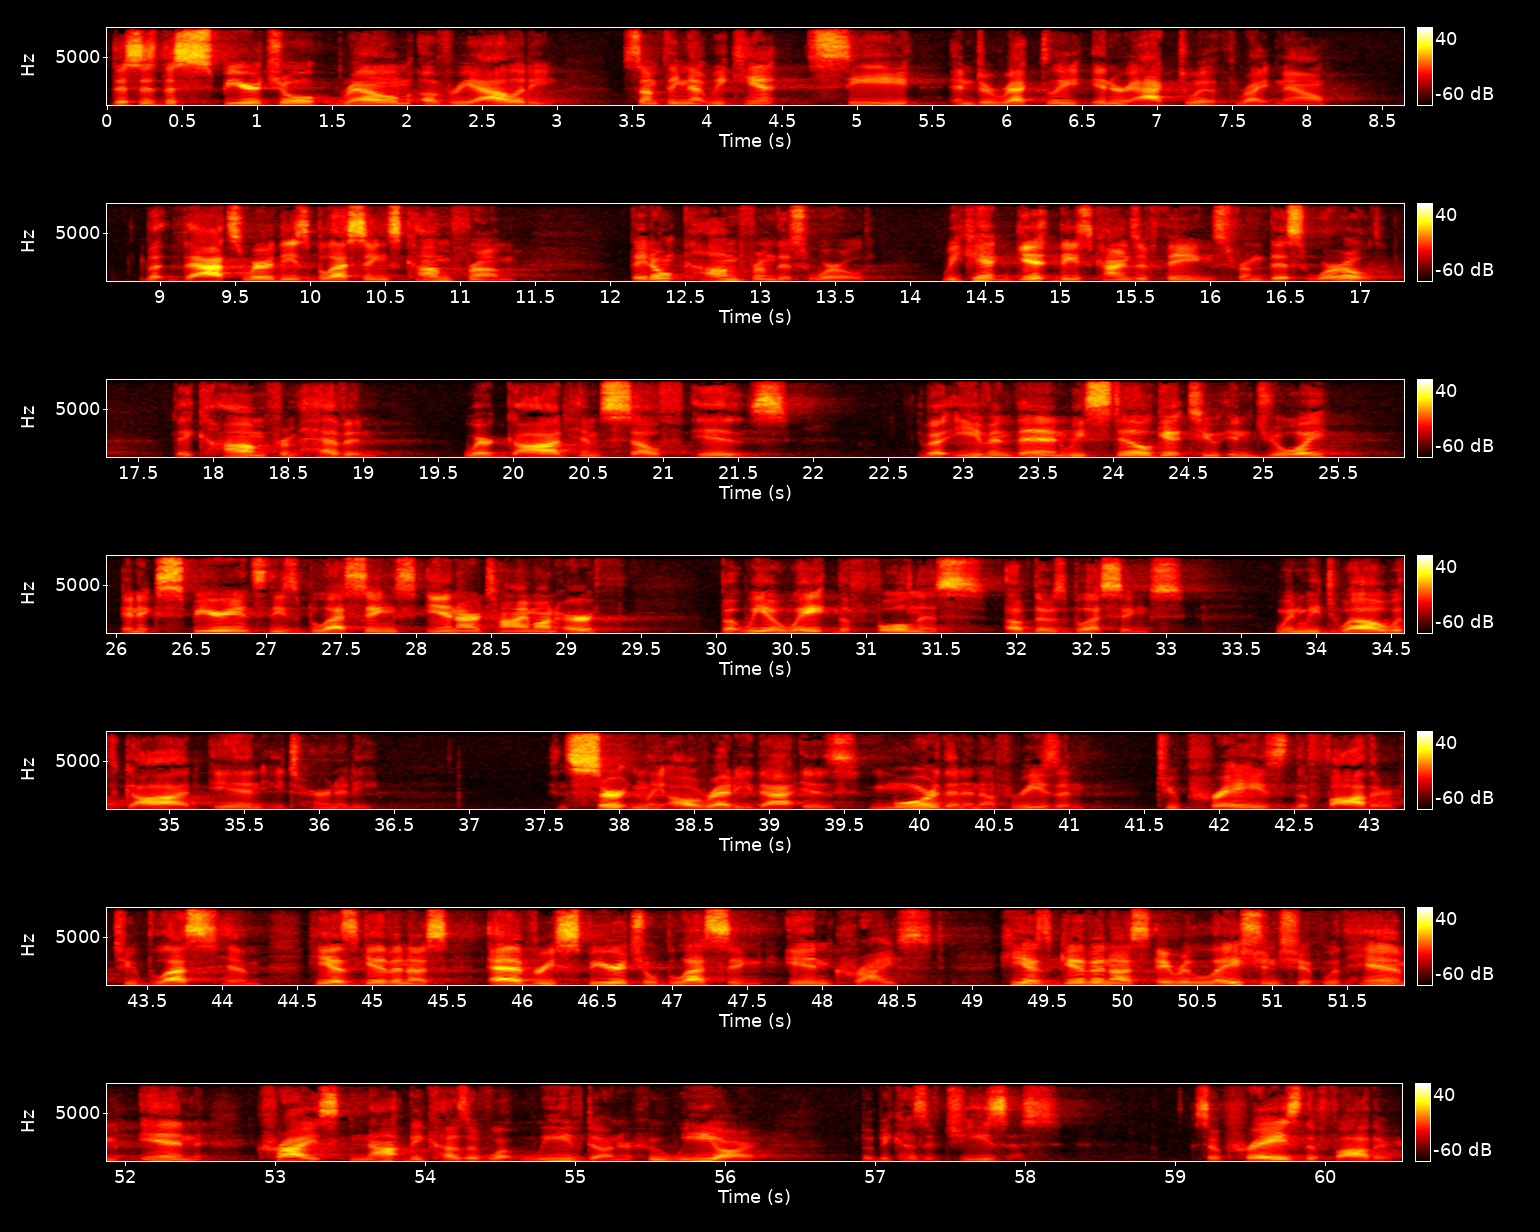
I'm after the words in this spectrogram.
This is the spiritual realm of reality, something that we can't see and directly interact with right now. But that's where these blessings come from. They don't come from this world. We can't get these kinds of things from this world. They come from heaven, where God Himself is. But even then, we still get to enjoy and experience these blessings in our time on earth, but we await the fullness of those blessings when we dwell with God in eternity. And certainly, already, that is more than enough reason to praise the Father, to bless Him. He has given us every spiritual blessing in Christ. He has given us a relationship with Him in Christ, not because of what we've done or who we are, but because of Jesus. So praise the Father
